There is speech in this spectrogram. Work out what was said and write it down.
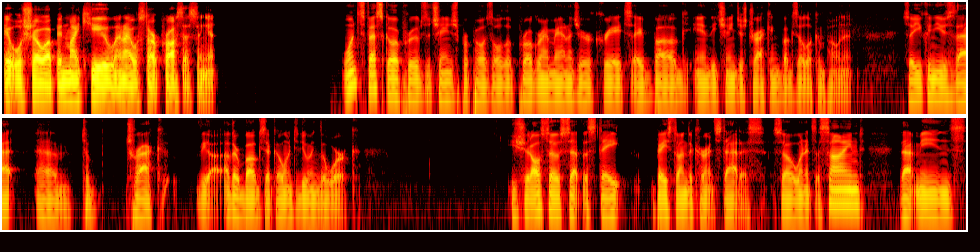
it will show up in my queue and I will start processing it. Once FESCO approves a change proposal, the program manager creates a bug in the changes tracking Bugzilla component. So you can use that um, to track the other bugs that go into doing the work. You should also set the state based on the current status. So when it's assigned, that means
